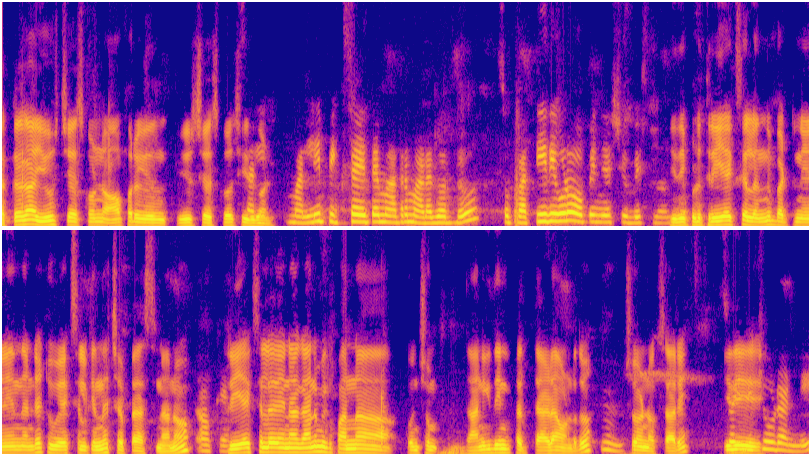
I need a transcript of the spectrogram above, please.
చక్కగా యూజ్ చేసుకోండి ఆఫర్ యూజ్ చేసుకోవచ్చు. ఇదిగోండి. మళ్ళీ పిక్స్ అయితే మాత్రం అడగొద్దు. సో ప్రతిదీ కూడా ఓపెన్ చేసి చూపిస్తున్నాను. ఇది ఇప్పుడు త్రీ ఎక్స్ఎల్ ఉంది. బట్ నేను ఏంటంటే టూ ఎక్స్ఎల్ కింద చెప్పేస్తున్నాను. త్రీ ఎక్స్ఎల్ అయినా కానీ మీకు పన్న కొంచెం దానికి దీనికి పెద్ద తేడా ఉండదు. చూడండి ఒకసారి. ఇది చూడండి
